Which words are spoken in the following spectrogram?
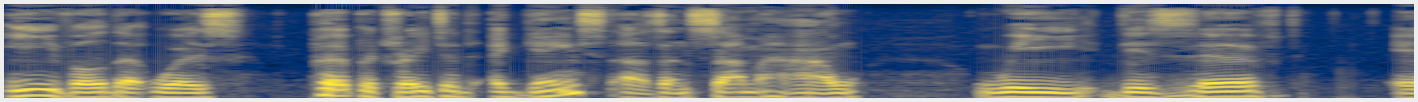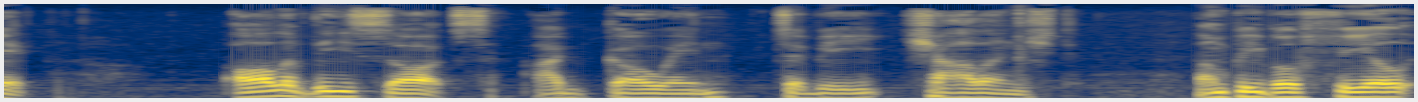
evil that was perpetrated against us, and somehow we deserved it. All of these thoughts are going to be challenged. Some people feel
